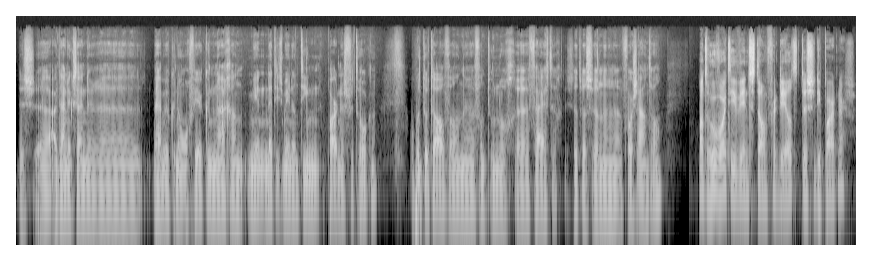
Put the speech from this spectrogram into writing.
Dus uiteindelijk zijn er, we hebben kunnen ongeveer kunnen nagaan, meer, net iets meer dan 10 partners vertrokken. Op een totaal van, van toen nog 50. Dus dat was wel een, een fors aantal. Want hoe wordt die winst dan verdeeld tussen die partners?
